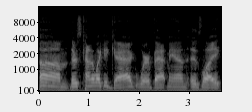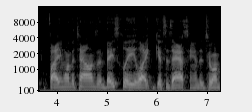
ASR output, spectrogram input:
um, there's kind of like a gag where Batman is like fighting one of the Talons, and basically like gets his ass handed to him.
